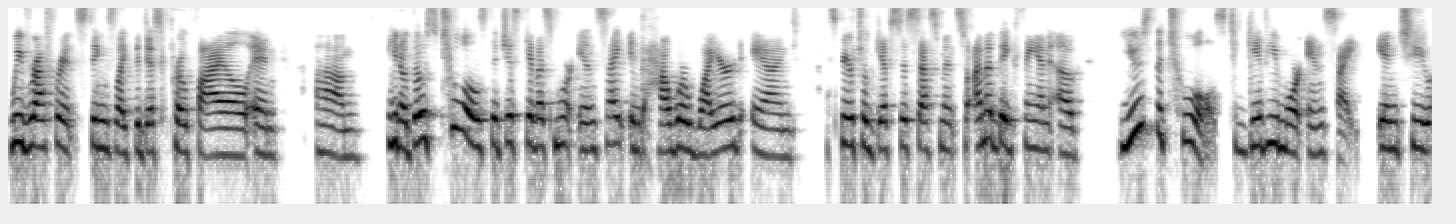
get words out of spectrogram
we've referenced things like the disc profile and um, you know those tools that just give us more insight into how we're wired and spiritual gifts assessment. So I'm a big fan of use the tools to give you more insight into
